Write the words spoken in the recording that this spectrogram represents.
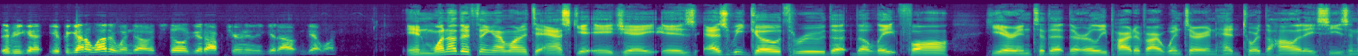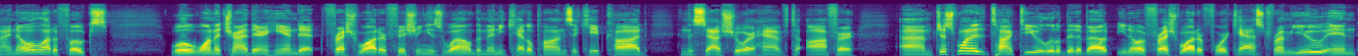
if you get if you got a weather window, it's still a good opportunity to get out and get one. And one other thing I wanted to ask you, AJ, is as we go through the, the late fall here into the, the early part of our winter and head toward the holiday season, I know a lot of folks will want to try their hand at freshwater fishing as well, the many kettle ponds that Cape Cod and the South Shore have to offer. Um, just wanted to talk to you a little bit about, you know, a freshwater forecast from you and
